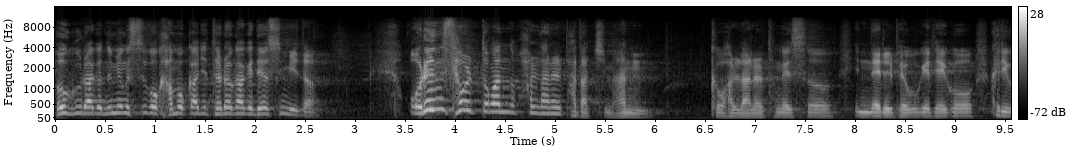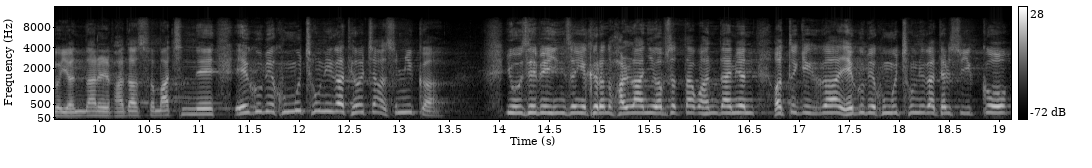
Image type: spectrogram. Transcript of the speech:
억울하게 누명 쓰고 감옥까지 들어가게 됐습니다. 오랜 세월 동안 환란을 받았지만 그 환란을 통해서 인내를 배우게 되고 그리고 연단을 받아서 마침내 애굽의 국무총리가 되었지 않습니까? 요셉의 인생에 그런 환란이 없었다고 한다면 어떻게 그가 애굽의 국무총리가 될 수 있고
